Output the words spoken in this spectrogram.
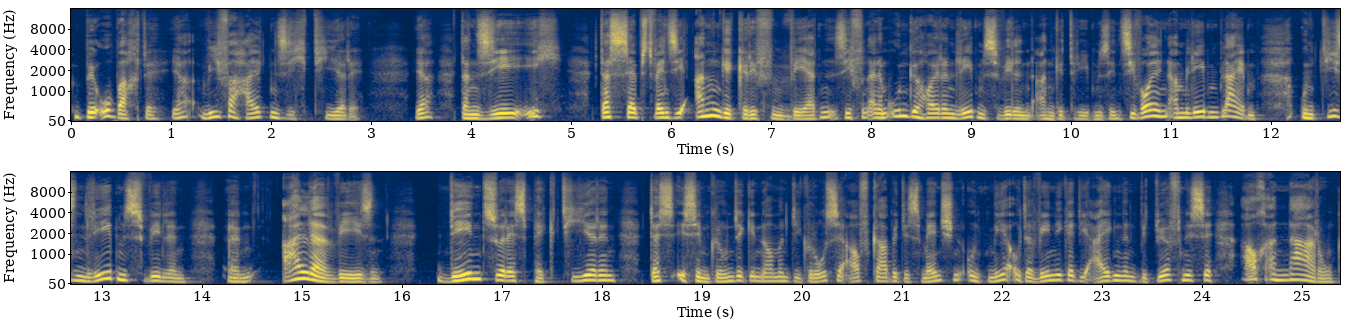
beobachte, ja, wie verhalten sich Tiere, ja, dann sehe ich, dass selbst wenn sie angegriffen werden, sie von einem ungeheuren Lebenswillen angetrieben sind. Sie wollen am Leben bleiben. Und diesen Lebenswillen ähm, aller Wesen, den zu respektieren, das ist im Grunde genommen die große Aufgabe des Menschen und mehr oder weniger die eigenen Bedürfnisse auch an Nahrung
